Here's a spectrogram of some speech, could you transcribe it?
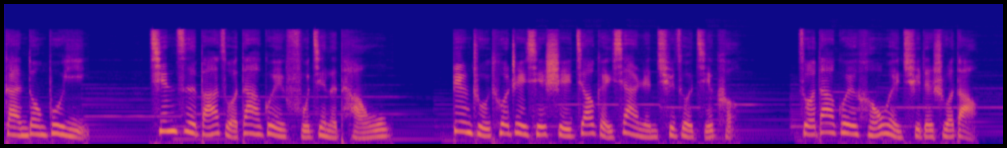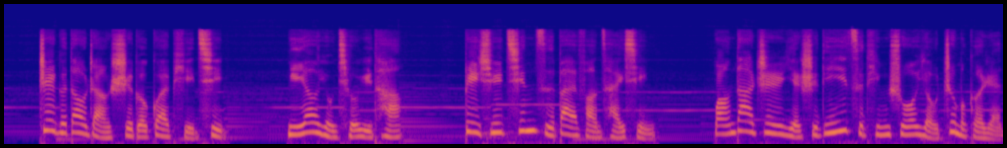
感动不已，亲自把左大贵扶进了堂屋，并嘱托这些事交给下人去做即可。左大贵很委屈地说道：“这个道长是个怪脾气，你要有求于他，必须亲自拜访才行。”王大志也是第一次听说有这么个人，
